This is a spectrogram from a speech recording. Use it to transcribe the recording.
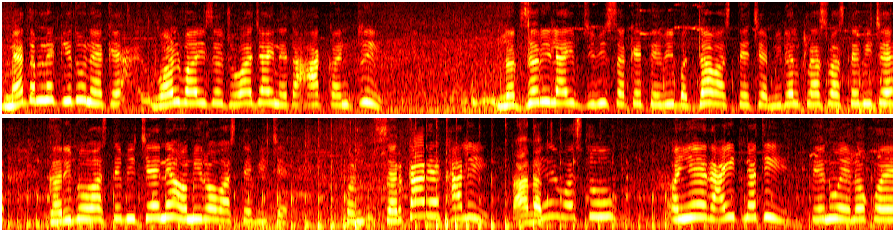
મેં તમને કીધું ને કે વર્લ્ડ વાઇઝે જોવા જાય ને તો આ કન્ટ્રી લક્ઝરી લાઈફ જીવી શકે તેવી બધા વાસ્તે છે. મિડલ ક્લાસ વાસ્તે બી છે ગરીબો વાસ્તે બી છે ને અમીરો વાસ્તે બી છે. પણ સરકારે ખાલી એ. વસ્તુ અહીંયા રાઈટ નથી તેનું એ લોકોએ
